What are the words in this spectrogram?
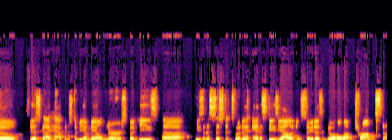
So this guy happens to be a male nurse, but he's uh, he's an assistant to an anesthesiologist, so he doesn't do a whole lot of trauma stuff.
